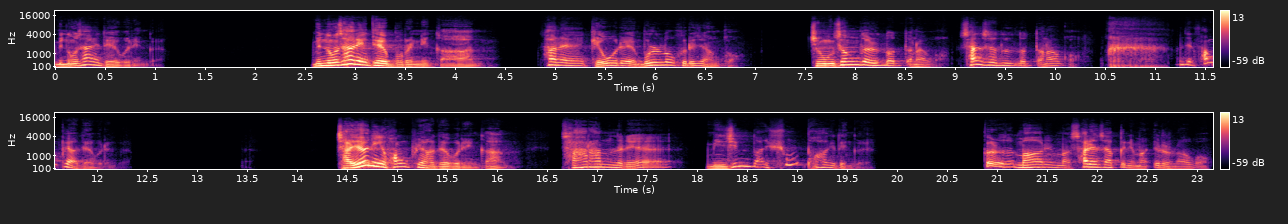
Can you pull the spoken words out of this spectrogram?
민농산이 되어버린 거예요. 민농산이 되어버리니까 산에 겨울에 물로 흐르지 않고 중성들도 떠나고 산서들도 떠나고 완전 히 황폐화되어 버린 거예요. 자연이 황폐화되어 버리니까 사람들의 민심도 아주 흉폭하게 된 거예요. 그래서 마을에 막 살인 사건이 막 일어나고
